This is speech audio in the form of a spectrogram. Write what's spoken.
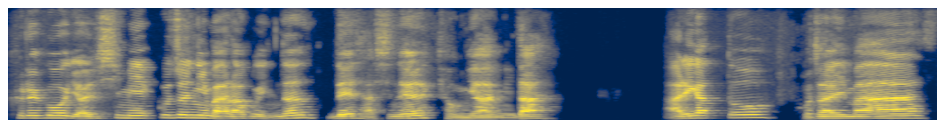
그리고 열심히 꾸준히 말하고 있는 내 자신을 격려합니다. 아리가또 고자이마스.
